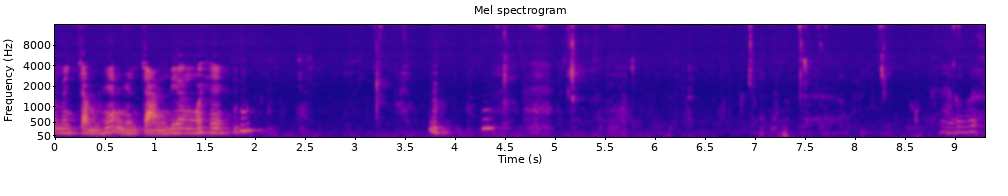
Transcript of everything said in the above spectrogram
จะเป็นจำแห้งกันจานเรื่องไว้ขนาดเป็นบ่แ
